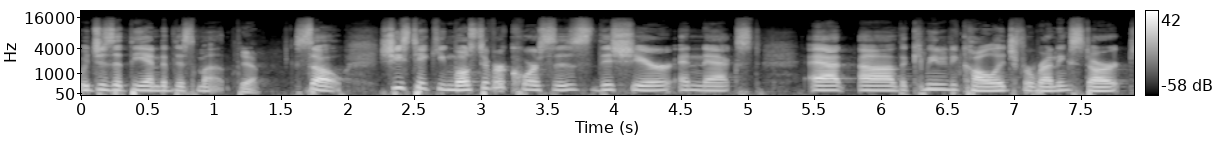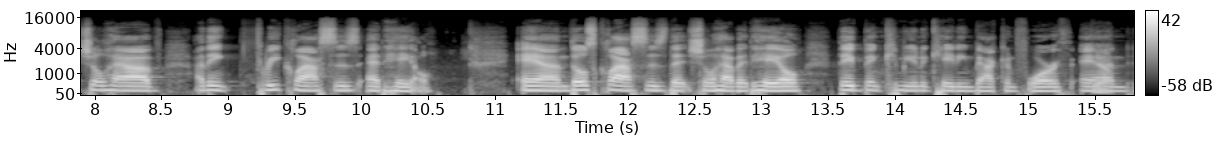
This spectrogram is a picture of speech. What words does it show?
which is at the end of this month. Yeah. So she's taking most of her courses this year and next at uh, the community college for Running Start. She'll have, I think, three classes at Hale. And those classes that she'll have at Hale, they've been communicating back and forth, and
